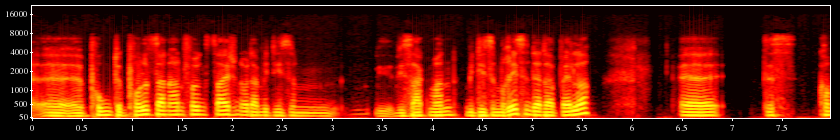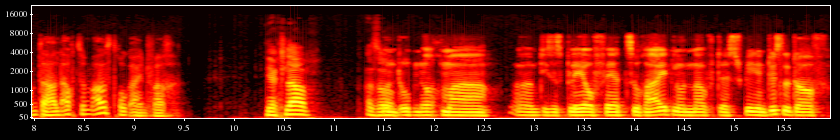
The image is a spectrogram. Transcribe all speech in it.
äh, Punkte-Polster in Anführungszeichen oder mit diesem, wie, wie sagt man, mit diesem Riss in der Tabelle, äh, das kommt da halt auch zum Ausdruck einfach. Ja, klar. Also, Und um nochmal äh, dieses Playoff-Pferd zu reiten und auf das Spiel in Düsseldorf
